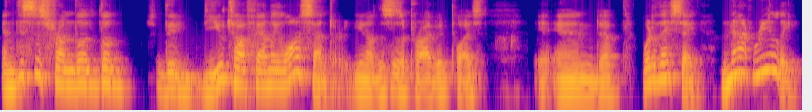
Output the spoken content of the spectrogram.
And this is from the the, the Utah Family Law Center. You know, this is a private place. And uh, what do they say? Not really.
